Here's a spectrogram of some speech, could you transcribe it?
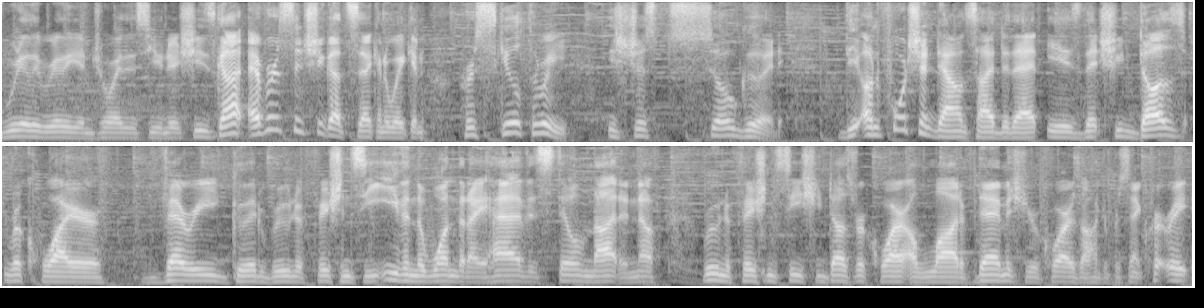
really, really enjoy this unit. She's got, ever since she got Second Awaken, her skill 3 is just so good. The unfortunate downside to that is that she does require very good rune efficiency. Even the one that I have is still not enough rune efficiency. She does require a lot of damage. She requires 100% crit rate,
